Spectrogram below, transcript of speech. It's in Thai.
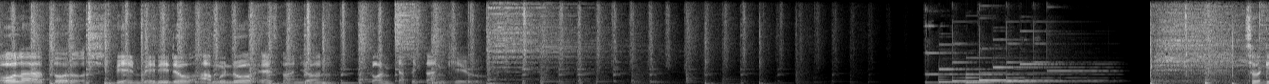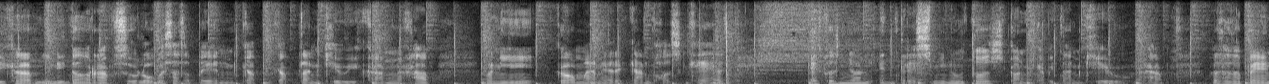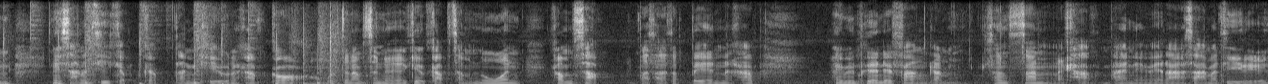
Hola a todos, bienvenido a Mundo Español con Capitán Q. สวัสดีครับ ยินดีต้อนรับสู่โลกภาษาสเปนกับกับตันคิวอีกครั้งนะครับ วันนี้ก็มาในรายการพอดแคสต์ Español en 3 minutos con Capitán Q นะครับภาษาสเปนใน 3 นาทีกับกับตันคิวนะครับ ก็ผมจะนำเสนอเกี่ยวกับสำนวนคำศัพท์ ภาษาสเปนนะครับ ให้เพื่อนๆได้ฟังกันสั้นๆนะครับ ภายในเวลา 3 นาทีหรือ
